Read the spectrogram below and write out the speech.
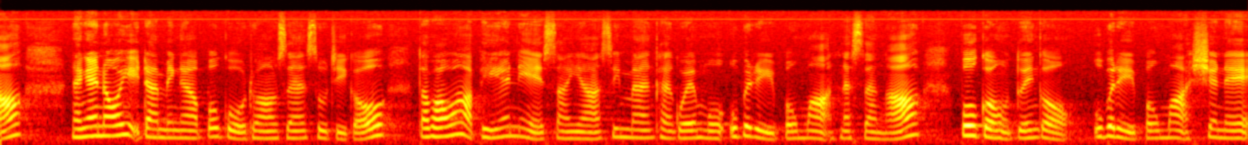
25နိုင်ငံတော်၏အတိုင်ပင်ခံပုဂ္ဂိုလ်ဒေါအောင်ဆန်းစုကြည်ကိုတဘာဝဘေးရန်နယ်ဆိုင်ရာစီမံခန့်ခွဲမှုဥပဒေပုံမှ25ပို့ကုန်သွင်းကုန်ဥပဒေပုံမှ8နဲ့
